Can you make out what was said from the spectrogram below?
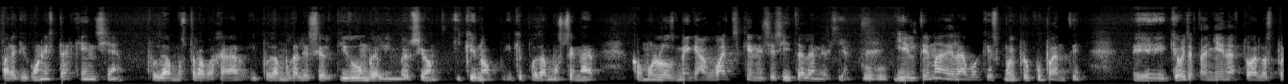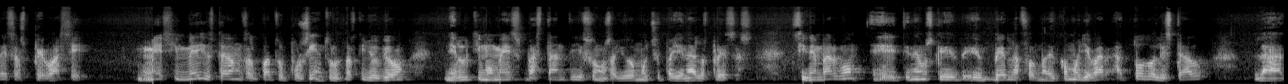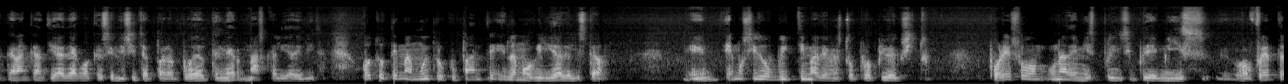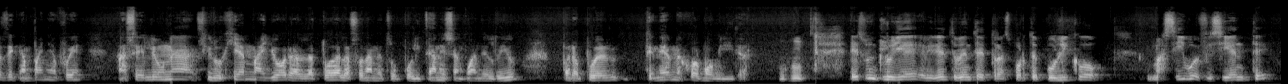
para que con esta agencia podamos trabajar y podamos darle certidumbre a la inversión y que no y que podamos tener como los megawatts que necesita la energía. Y el tema del agua que es muy preocupante, eh, que hoy están llenas todas las presas, pero hace mes y medio estábamos al 4%, lo que pasa es que llovió en el último mes bastante y eso nos ayudó mucho para llenar las presas. Sin embargo, eh, tenemos que eh, ver la forma de cómo llevar a todo el Estado la gran cantidad de agua que se necesita para poder tener más calidad de vida. Otro tema muy preocupante es la movilidad del Estado. Eh, hemos sido víctimas de nuestro propio éxito. Por eso una de mis, de mis ofertas de campaña fue hacerle una cirugía mayor a toda la zona metropolitana y San Juan del Río para poder tener mejor movilidad. Eso incluye evidentemente transporte público masivo, eficiente,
